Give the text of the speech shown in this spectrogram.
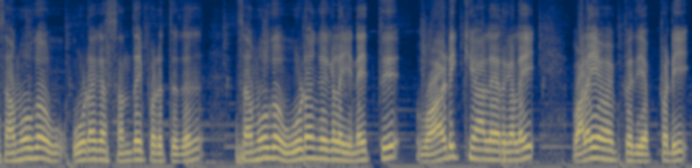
சமூக ஊடக சந்தைப்படுத்துதல் சமூக ஊடகங்களை இணைத்து வாடிக்கையாளர்களை வலையமைப்பது எப்படி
